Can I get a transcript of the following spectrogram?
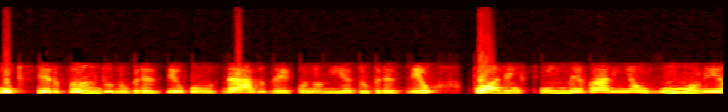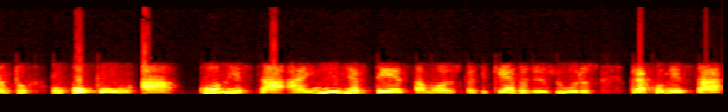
observando no Brasil, com os dados da economia do Brasil, podem sim levar em algum momento o Copom a começar a inverter essa lógica de queda de juros para começar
